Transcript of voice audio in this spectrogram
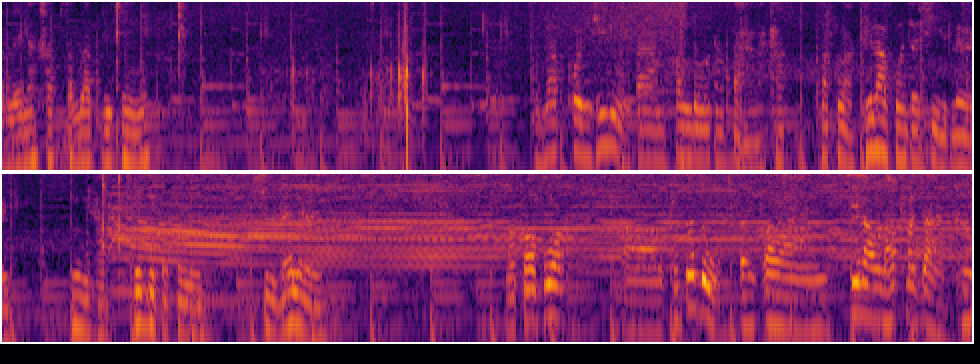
ทย์เลยนะครับสำหรับยุคนี้สำหรับคนที่อยู่ตามคอนโดต่างๆนะครับ หลักๆที่เราควรจะฉีดเลย นี่ครับลูกบิดประตูฉีดได้เลย แล้วก็พวก พัสดุต่างๆที่เรารับมาจากเคอ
